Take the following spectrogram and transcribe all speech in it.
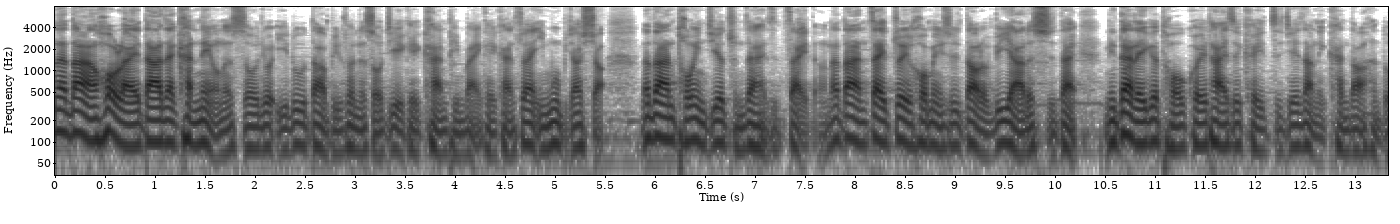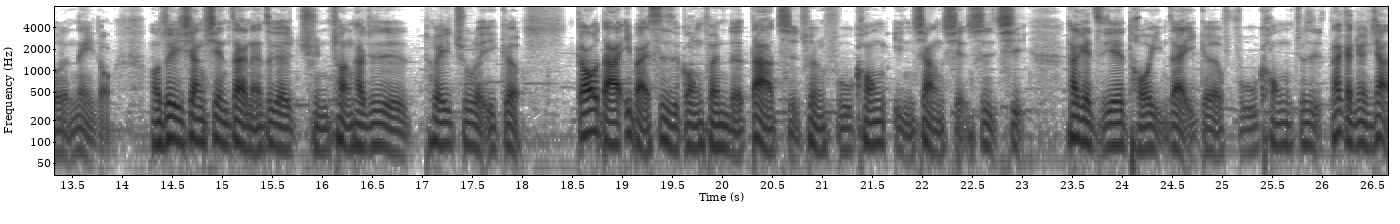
那当然，后来大家在看内容的时候，就一路到，比如说你的手机也可以看，平板也可以看。虽然荧幕比较小，那当然投影机的存在还是在的。那当然，在最后面是到了 VR 的时代，你戴了一个头盔，它还是可以直接让你看到很多的内容。好，所以像现在呢，这个群创它就是推出了一个高达一百四十公分的大尺寸浮空影像显示器。它可以直接投影在一个浮空，就是它感觉很像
